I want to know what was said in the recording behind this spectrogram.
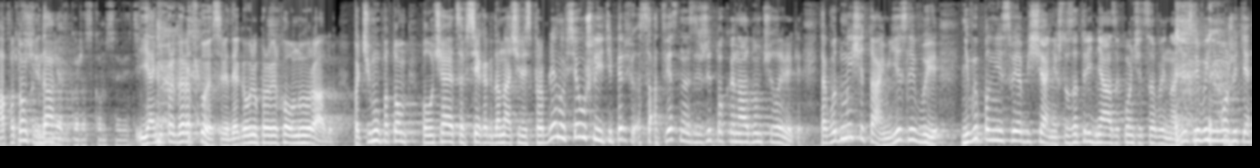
А потом, Причины когда... нет в городском совете. Я не про городской совет, я говорю про Верховную Раду. Почему потом, получается, все, когда начались проблемы, все ушли, и теперь ответственность лежит только на одном человеке. Так вот мы считаем, если вы не выполнили свои обещания, что за три дня закончится война, если вы не можете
